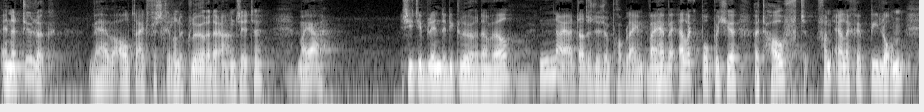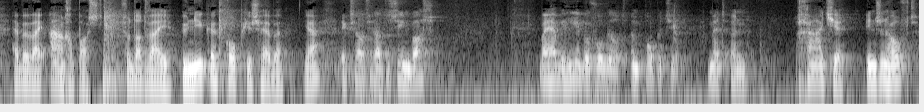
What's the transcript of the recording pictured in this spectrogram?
En natuurlijk, We hebben altijd verschillende kleuren eraan zitten. Maar ja, ziet die blinde die kleuren dan wel? Nou ja, dat is dus een probleem. Wij hebben elk poppetje, het hoofd van elke pilon, hebben wij aangepast. Zodat wij unieke kopjes hebben. Ja? Ik zal het je laten zien, Bas. Wij hebben hier bijvoorbeeld een poppetje met een gaatje in zijn hoofd.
